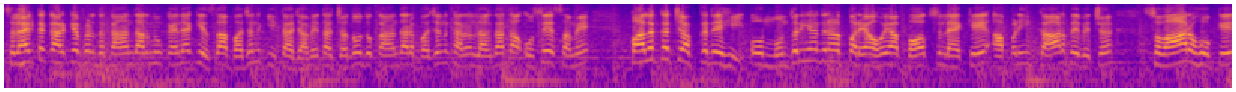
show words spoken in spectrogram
ਸਿਲੈਕਟ ਕਰਕੇ ਫਿਰ ਦੁਕਾਨਦਾਰ ਨੂੰ ਕਹਿੰਦਾ ਕਿ ਇਸ ਦਾ ਵਜਨ ਕੀਤਾ ਜਾਵੇ। ਤਾਂ ਜਦੋਂ ਦੁਕਾਨਦਾਰ ਵਜਨ ਕਰਨ ਲੱਗਦਾ ਤਾਂ ਉਸੇ ਸਮੇਂ ਪਲਕ ਝਪਕਦੇ ਹੀ ਉਹ ਮੁੰਦਰੀਆਂ ਦੇ ਨਾਲ ਭਰਿਆ ਹੋਇਆ ਬਾਕਸ ਲੈ ਕੇ ਆਪਣੀ ਕਾਰ ਦੇ ਵਿੱਚ ਸਵਾਰ ਹੋ ਕੇ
